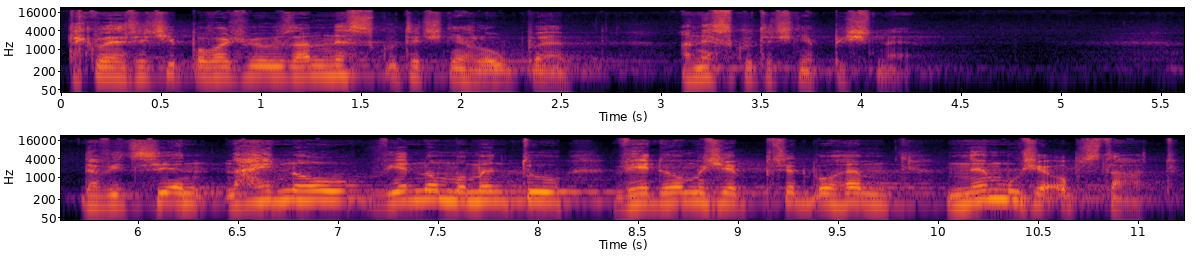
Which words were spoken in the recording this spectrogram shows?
Takové řeči považuji za neskutečně hloupé a neskutečně pyšné. David si je najednou v jednom momentu vědom, že před Bohem nemůže obstát.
